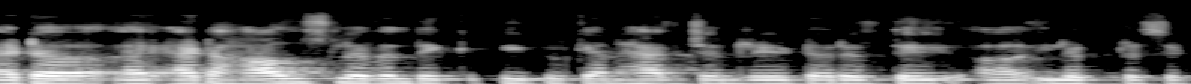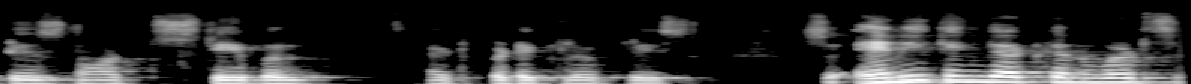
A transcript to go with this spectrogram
at a at a house level they people can have generator if the uh, electricity is not stable at a particular place. So anything that converts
